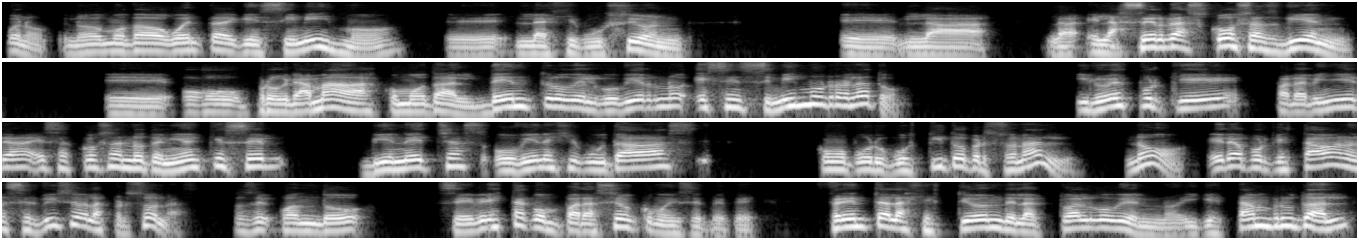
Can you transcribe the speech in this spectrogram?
Bueno, nos hemos dado cuenta de que en sí mismo eh, la ejecución, eh, la, el hacer las cosas bien o programadas como tal dentro del gobierno es en sí mismo un relato. Y lo es porque para Piñera esas cosas no tenían que ser bien hechas o bien ejecutadas como por gustito personal. No, era porque estaban al servicio de las personas. Entonces, cuando se ve esta comparación, como dice Pepe, frente a la gestión del actual gobierno y que es tan brutal,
